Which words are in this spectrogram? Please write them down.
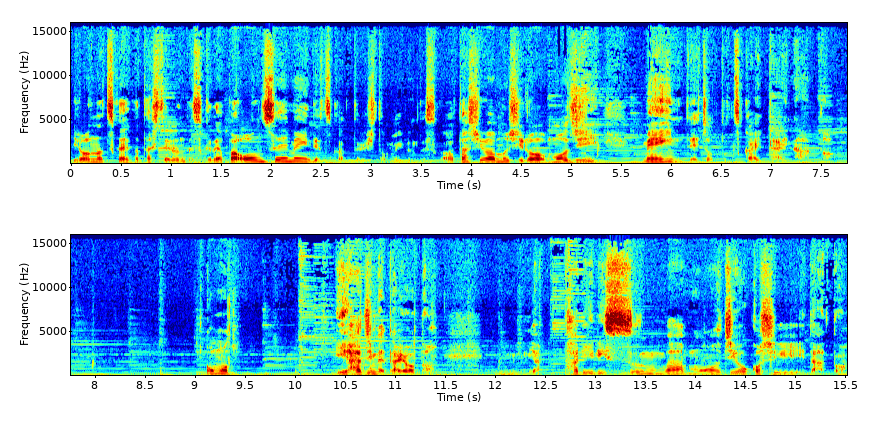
いろんな使い方してるんですけど、やっぱり音声メインで使ってる人もいるんですが、私はむしろ文字メインでちょっと使いたいなと思い始めたよと。やっぱりリッスンは文字起こしだと。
